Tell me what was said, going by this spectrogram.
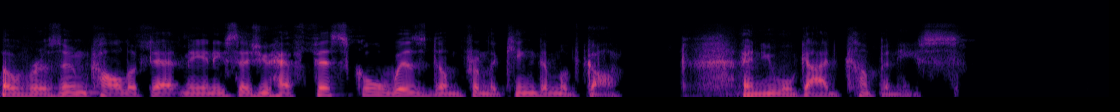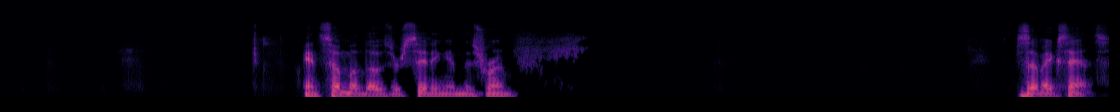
over a Zoom call, looked at me and he says, You have fiscal wisdom from the kingdom of God, and you will guide companies. And some of those are sitting in this room. Does that make sense?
